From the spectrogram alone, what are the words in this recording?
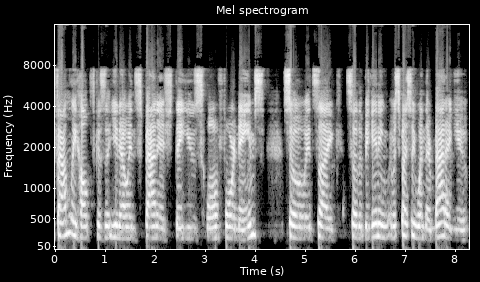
family helped because you know in Spanish they use all four names, so it's like so the beginning, especially when they're mad at you,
